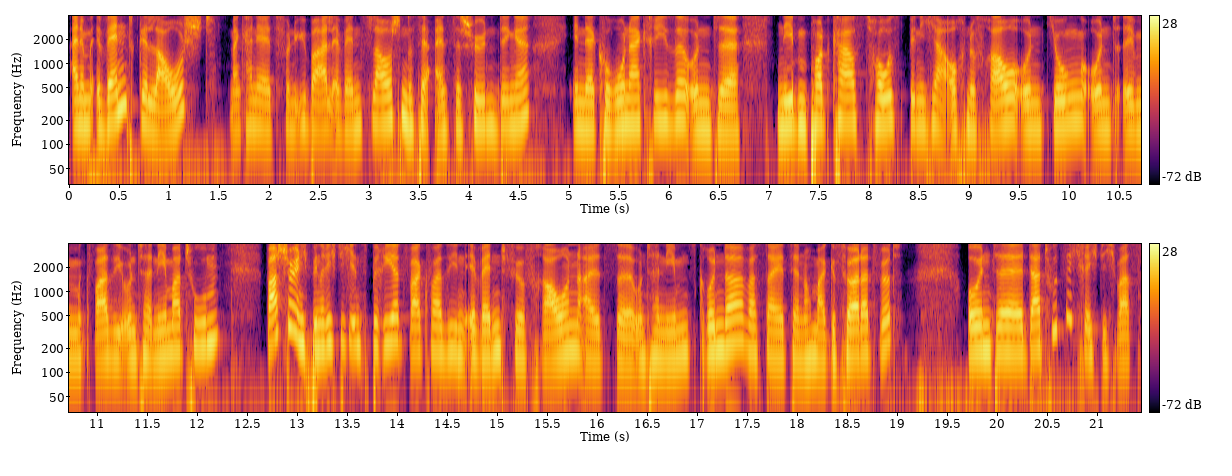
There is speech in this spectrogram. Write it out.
einem Event gelauscht. Man kann ja jetzt von überall Events lauschen. Das ist ja eins der schönen Dinge in der Corona-Krise. Und äh, neben Podcast-Host bin ich ja auch eine Frau und jung und im quasi Unternehmertum. War schön. Ich bin richtig inspiriert. War quasi ein Event für Frauen als äh, Unternehmensgründer, was da jetzt ja nochmal gefördert wird. Und äh, da tut sich richtig was.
